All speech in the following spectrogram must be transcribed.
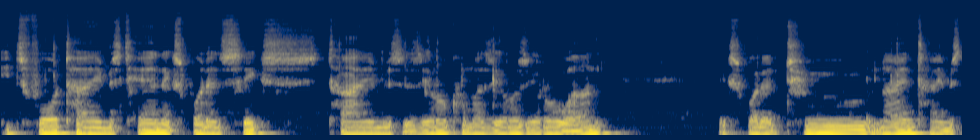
It's 4 times 10 exponent 6 times 0 comma 001 exponent 2 9 times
